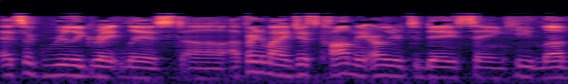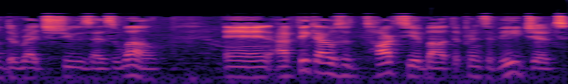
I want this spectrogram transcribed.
It's a really great list. Uh, a friend of mine just called me earlier today saying he loved the Red Shoes as well. And I think I was to talk to you about the Prince of Egypt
